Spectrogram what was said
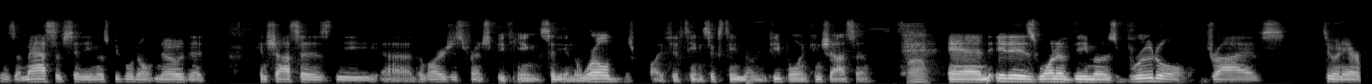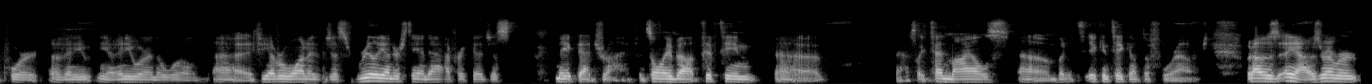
is a massive city. Most people don't know that Kinshasa is the uh, the largest French speaking city in the world. There's probably 15, 16 million people in Kinshasa. Wow. And it is one of the most brutal drives to an airport of any you know anywhere in the world. Uh, if you ever want to just really understand Africa, just make that drive. It's only about 15 uh, it's like 10 miles, um, but it can take up to four hours. But I was, yeah, I was remember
